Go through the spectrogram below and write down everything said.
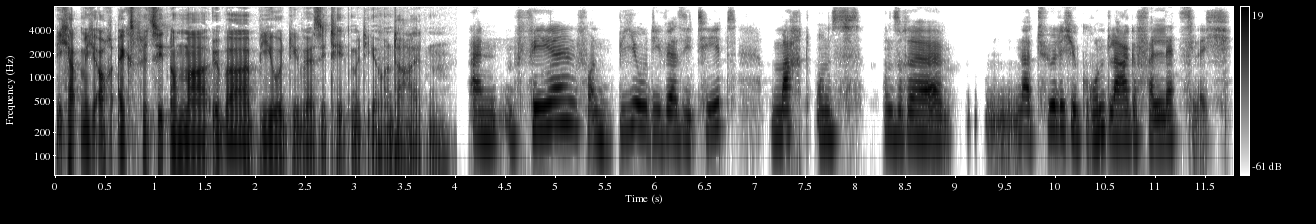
Ich habe mich auch explizit nochmal über Biodiversität mit ihr unterhalten. Ein Fehlen von Biodiversität macht uns unsere natürliche Grundlage verletzlich.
